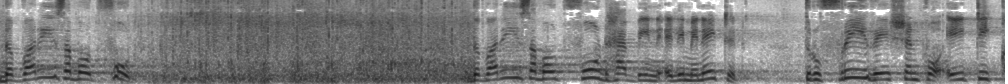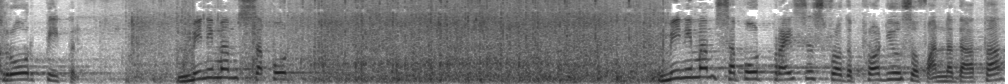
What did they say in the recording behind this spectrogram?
The worries about food The worries about food have been eliminated through free ration for 80 crore people. Minimum support Minimum support prices for the produce of Annadata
